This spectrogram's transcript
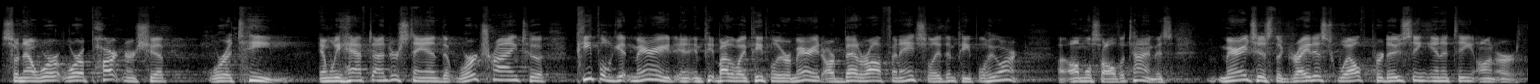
So now we're, we're a partnership, we're a team. And we have to understand that we're trying to, people get married, and, and by the way, people who are married are better off financially than people who aren't, uh, almost all the time. It's, marriage is the greatest wealth producing entity on earth.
